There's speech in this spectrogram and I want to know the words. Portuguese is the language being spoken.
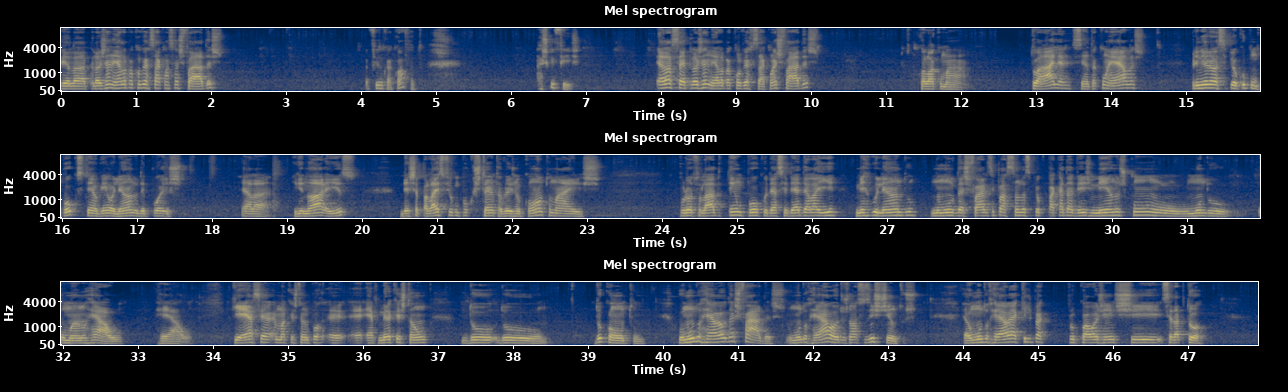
pela, pela janela para conversar com essas fadas. Eu fiz um cacófato? Acho que fiz. Ela sai pela janela para conversar com as fadas, coloca uma toalha, senta com elas. Primeiro ela se preocupa um pouco se tem alguém olhando, depois ela ignora isso, deixa para lá. Isso fica um pouco estranho talvez no conto, mas por outro lado tem um pouco dessa ideia dela ir mergulhando no mundo das fadas e passando a se preocupar cada vez menos com o mundo humano real. real. Que essa é uma questão é, é, é a primeira questão do, do, do conto. O mundo real é o das fadas, o mundo real é o dos nossos instintos. É, o mundo real é aquele para o qual a gente se adaptou.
